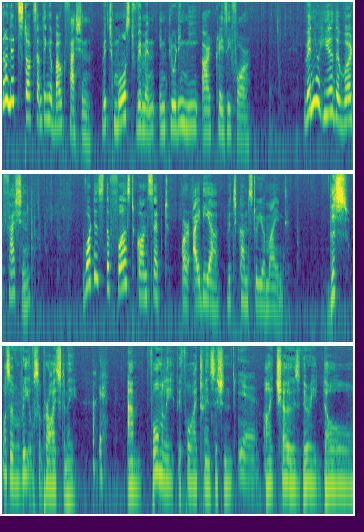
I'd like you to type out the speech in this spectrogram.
now let's talk something about fashion, which most women, including me, are crazy for. When you hear the word fashion, what is the first concept or idea which comes to your mind? This was a real surprise to me. Okay. Um, formerly, before I transitioned, Yeah. I chose very dull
